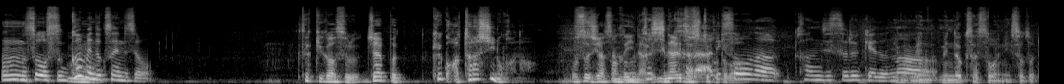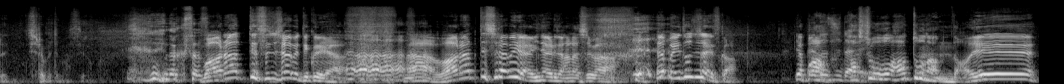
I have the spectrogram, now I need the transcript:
うんそうすっごいめんどくさいんですよ、て気がする。じゃあやっぱ結構新しいのかなお寿司屋さんでいなりいなり寿司って言そう葉な感じするけどな。めんどくさそうに外で調べてますよ。笑ってす調べてくれや。なあ笑って調べりゃいなりの話は。やっぱ江戸時代ですか？やっぱ多少後なんだ。ええ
